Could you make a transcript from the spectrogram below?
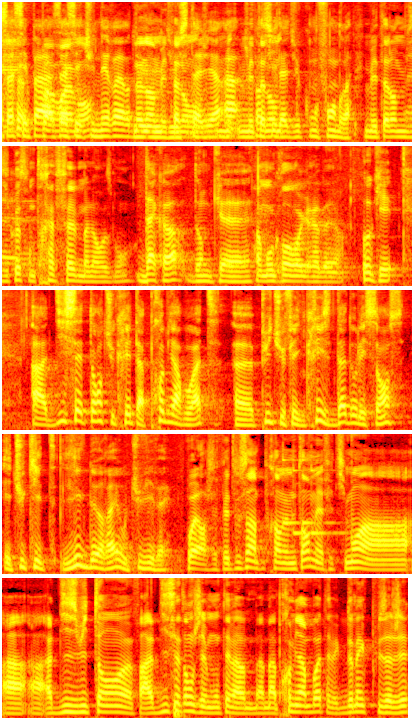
ça c'est pas, Pas ça c'est vraiment. une erreur du, Non, non, mes du talents- stagiaire. mes- Ah, je mes pense qu'il a dû confondre. Mes talents musicaux sont très faibles malheureusement. D'accord, donc À mon grand regret d'ailleurs. ok. À 17 ans, tu crées ta première boîte, euh, puis tu fais une crise d'adolescence et tu quittes l'île de Ré où tu vivais. Ouais, alors j'ai fait tout ça à peu près en même temps, mais effectivement, à, à- à 18 ans, enfin à 17 ans, j'ai monté ma, première boîte avec deux mecs plus âgés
